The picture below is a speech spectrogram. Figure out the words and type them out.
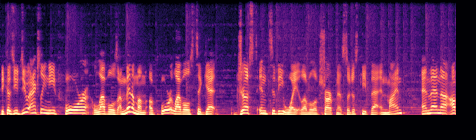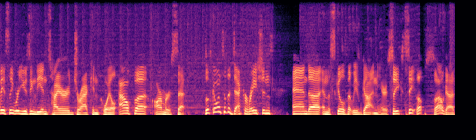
because you do actually need four levels, a minimum of four levels to get just into the white level of sharpness. So just keep that in mind. And then, uh, obviously, we're using the entire Drakencoil Alpha armor set. So let's go into the decorations and uh, and the skills that we've gotten here. So you can see... Oops, oh, God.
